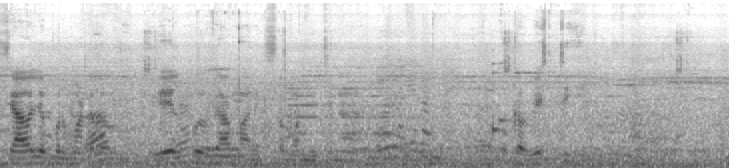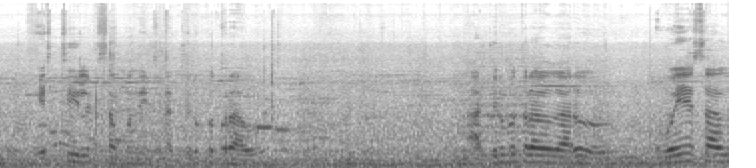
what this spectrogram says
శావల్యపూర్ మండలం వేల్పూర్ గ్రామానికి సంబంధించిన ఒక వ్యక్తి ఎస్టీలకు సంబంధించిన తిరుపతిరావు. ఆ తిరుపతిరావు గారు వైఎస్ఆర్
